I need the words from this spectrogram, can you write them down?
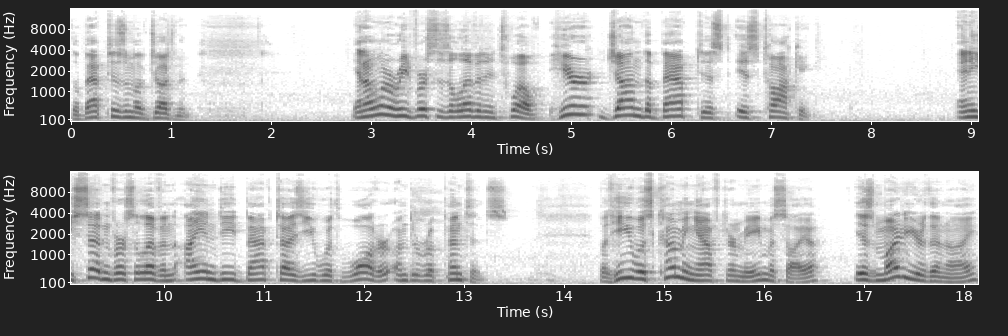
the baptism of judgment. And I want to read verses 11 and 12. Here, John the Baptist is talking. And he said in verse 11, I indeed baptize you with water under repentance. But he was coming after me, Messiah, is mightier than I,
